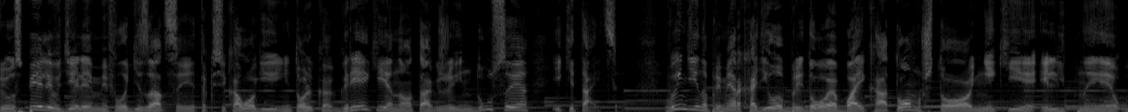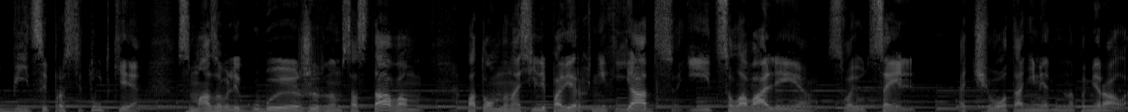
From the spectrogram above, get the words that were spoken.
Преуспели в деле мифологизации токсикологии не только греки, но также индусы и китайцы. В Индии, например, ходила бредовая байка о том, что некие элитные убийцы-проститутки смазывали губы жирным составом, потом наносили поверх них яд и целовали свою цель, от чего-то немедленно помирала.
